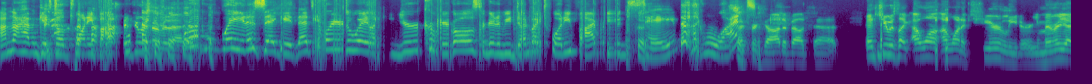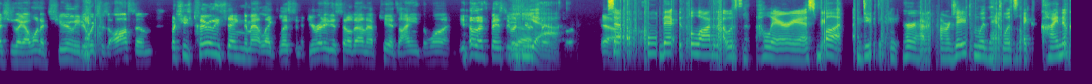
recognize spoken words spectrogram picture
I'm not having kids till 25. I do remember that. We're like, wait a second, that's four years away. Like your career goals are going to be done by 25. Are you insane? like what? I forgot about that. And she was like, I want I want a cheerleader. You remember? Yeah, she's like, I want a cheerleader, which is awesome. But she's clearly saying to Matt, like, listen, if you're ready to settle down and have kids, I ain't the one. You know, that's basically what Yeah. she was Yeah. saying. Yeah. So there, a lot of that was hilarious, but I do think her having a conversation with him was like kind of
